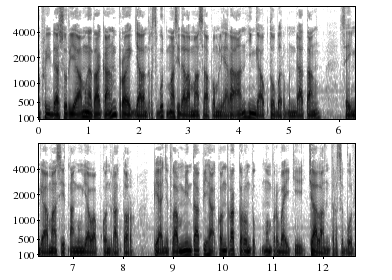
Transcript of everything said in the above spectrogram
Afrida Surya mengatakan proyek jalan tersebut masih dalam masa pemeliharaan hingga Oktober mendatang, sehingga masih tanggung jawab kontraktor. Pihaknya telah meminta pihak kontraktor untuk memperbaiki jalan tersebut.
